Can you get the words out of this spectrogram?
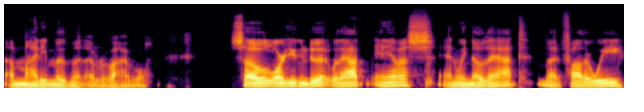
a mighty movement of revival. So, Lord, you can do it without any of us, and we know that. But Father, we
